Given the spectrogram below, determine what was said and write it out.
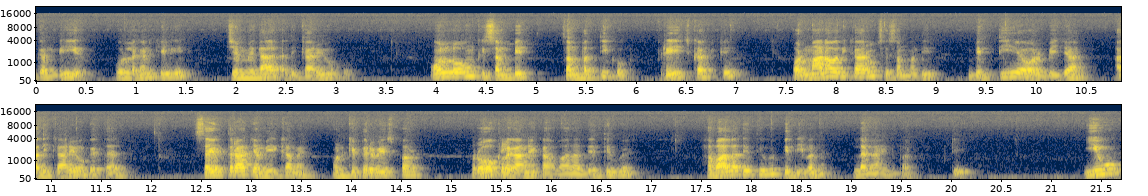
गंभीर उल्लंघन के लिए जिम्मेदार अधिकारियों को, उन लोगों की संपत्ति को फ्रीज करके और मानव अधिकारों से संबंधित वित्तीय और वीज़ा अधिकारियों के तहत संयुक्त राज्य अमेरिका में उनके प्रवेश पर रोक लगाने का हवाला देते हुए, हवाला देते हुए प्रतिबंध लगाए इन पर। U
